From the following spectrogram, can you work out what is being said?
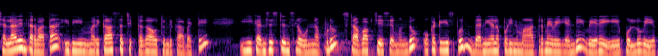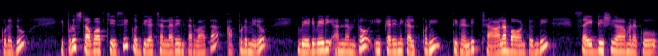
చల్లారిన తర్వాత ఇది మరి కాస్త చిక్కగా అవుతుంది కాబట్టి ఈ కన్సిస్టెన్సీలో ఉన్నప్పుడు స్టవ్ ఆఫ్ చేసే ముందు ఒక టీ స్పూన్ ధనియాల పొడిని మాత్రమే వేయండి. వేరే ఏ పొల్లు వేయకూడదు. ఇప్పుడు స్టవ్ ఆఫ్ చేసి కొద్దిగా చల్లారిన తర్వాత అప్పుడు మీరు వేడివేడి అన్నంతో ఈ కర్రీని కలుపుకొని తినండి. చాలా బాగుంటుంది. సైడ్ డిష్గా మనకు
